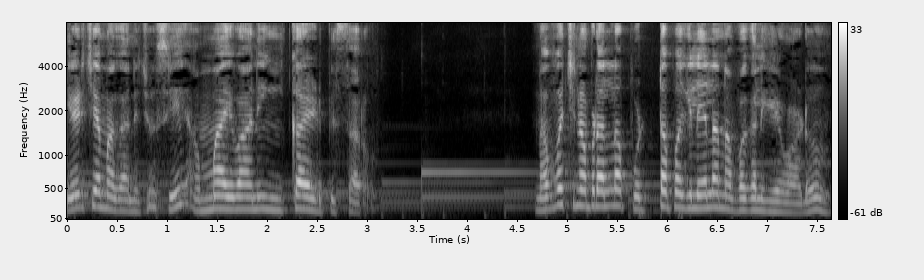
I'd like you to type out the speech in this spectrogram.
ఏడ్చే మగాన్ని చూసి అమ్మాయివా అని ఇంకా ఏడిపిస్తారు. నవ్వొచ్చినప్పుడల్లా పొట్ట పగిలేలా నవ్వగలిగేవాడు.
